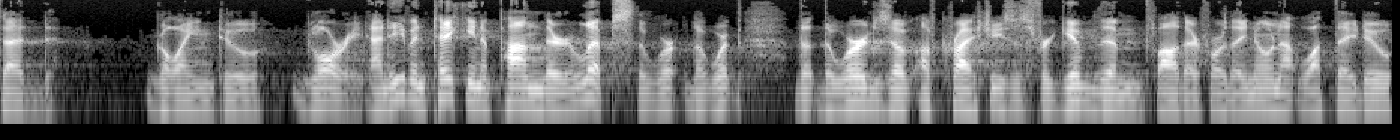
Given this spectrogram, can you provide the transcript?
said, going to glory, and even taking upon their lips the, wor- the, wor- the, the words of, of Christ Jesus, Forgive them, Father, for they know not what they do.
